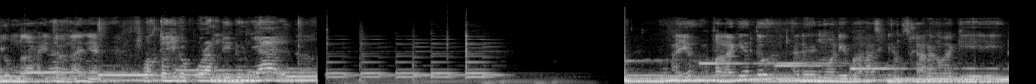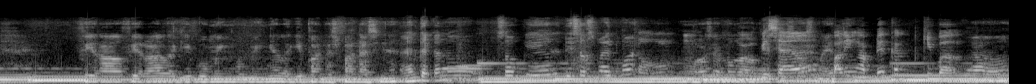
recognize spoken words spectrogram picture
Jumlah itu nanya. Waktu hidup orang di dunia gitu. Ayo apalagi tuh? Ada yang mau dibahas yang sekarang lagi viral-viral lagi booming-boomingnya lagi panas-panasnya ente kan sok ieu di sosmed mah Hmm. Enggak usah emang kalau biasanya sosmed. paling update kan kibal oh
